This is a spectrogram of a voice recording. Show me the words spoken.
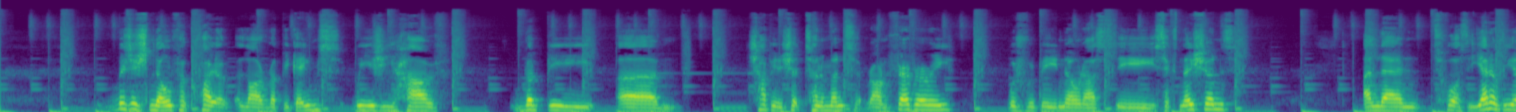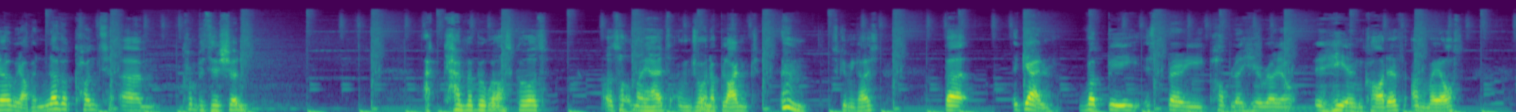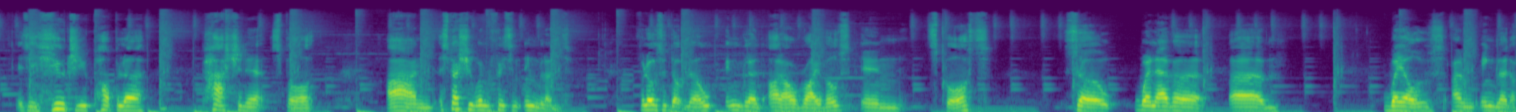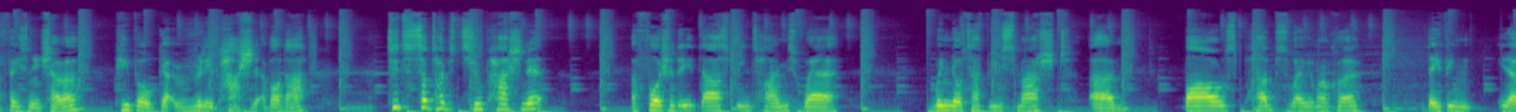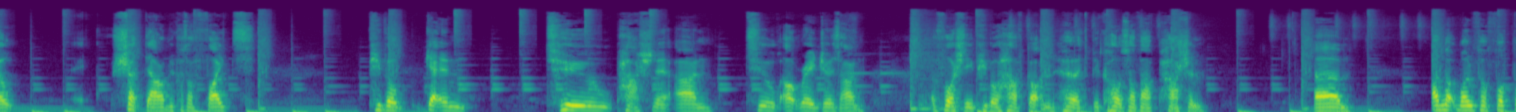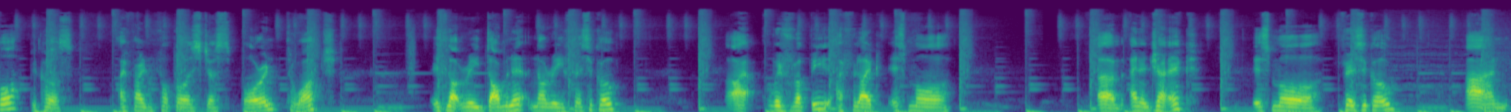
Which is known for quite a, a lot of rugby games. We usually have rugby um, championship tournament around February, which would be known as the Six Nations. And then towards the end of the year, we have another con- um, competition. I can't remember what it's called. On the top of my head, I'm drawing a blank. Excuse me, guys. But again, rugby is very popular here, here in Cardiff and Wales. It's a hugely popular, passionate sport, and especially when we're facing England. For those who don't know, England are our rivals in sports. So whenever um, Wales and England are facing each other, people get really passionate about that. Too, sometimes too passionate. Unfortunately, there's been times where windows have been smashed, um, bars, pubs, whatever you want to call it, they've been, you know, shut down because of fights. People getting too passionate and too outrageous, and unfortunately, people have gotten hurt because of that passion. Um, I'm not one for football because I find football is just boring to watch. It's not really dominant, not really physical. I, with rugby, I feel like it's more um, energetic, it's more physical, and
